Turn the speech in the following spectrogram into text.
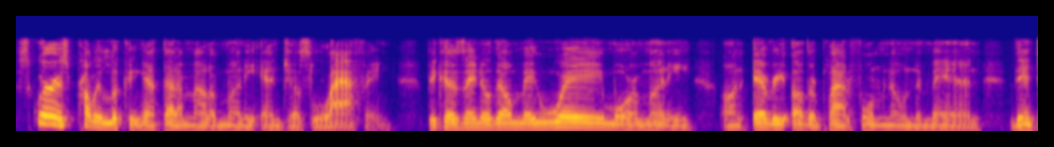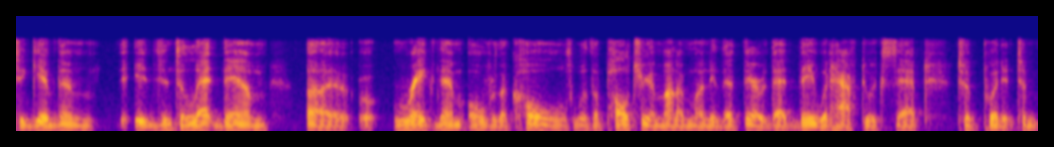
Square is probably looking at that amount of money and just laughing because they know they'll make way more money on every other platform known to man than to give them than to let them uh, rake them over the coals with a paltry amount of money that they that they would have to accept to put it to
